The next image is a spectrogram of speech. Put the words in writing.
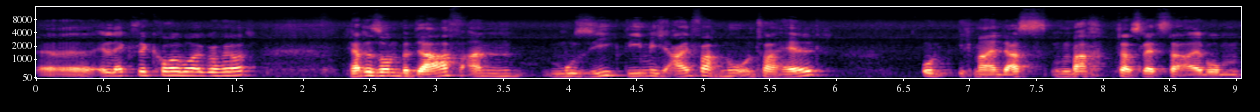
äh, Electric Callboy gehört. Ich hatte so einen Bedarf an Musik, die mich einfach nur unterhält. Und ich meine, das macht das letzte Album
